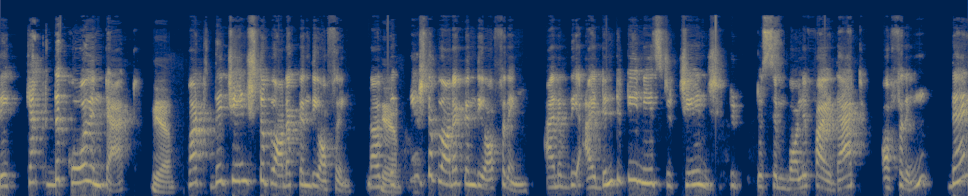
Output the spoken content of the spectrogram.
they kept the core intact Yeah. but they changed the product and the offering. Now, if Yeah. they change the product and the offering, and if the identity needs to change to, to symbolify that offering, then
